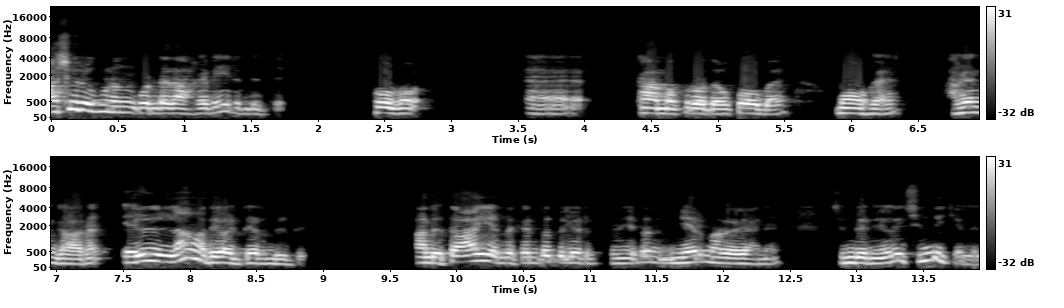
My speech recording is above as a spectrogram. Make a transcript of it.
அசுர குணம் கொண்டதாகவே இருந்தது. கோப ஆஹ், காம குரோத கோப மோக அகங்காரம் எல்லாம் அதுகள்ட்ட இருந்தது. அந்த தாய் அந்த கர்ப்பத்தில் இருக்கிற நேரம் நேர்மறையான சிந்தனைகளை சிந்திக்கல.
